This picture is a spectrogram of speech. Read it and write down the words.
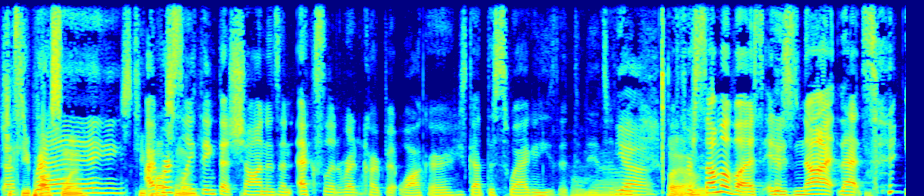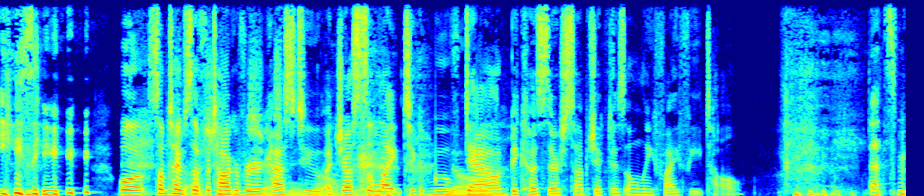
That's keep hustling. Just keep I hustling. personally think that Sean is an excellent red carpet walker. He's got the swag and he's at the oh, dancer. Yeah. But Oh, for some of us, it is not that easy. Well, sometimes the photographer has me, to no. adjust the light to move No. down because their subject is only five feet tall. That's me.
